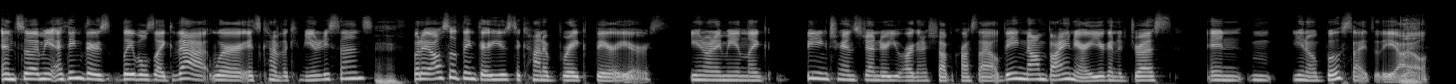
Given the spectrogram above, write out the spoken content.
and so I mean, I think there's labels like that where it's kind of a community sense, Mhm. but I also think they're used to kind of break barriers. You know what I mean? Like being transgender, you are going to shop across the aisle. Being non-binary, you're going to dress in you know both sides of the Right. aisle.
